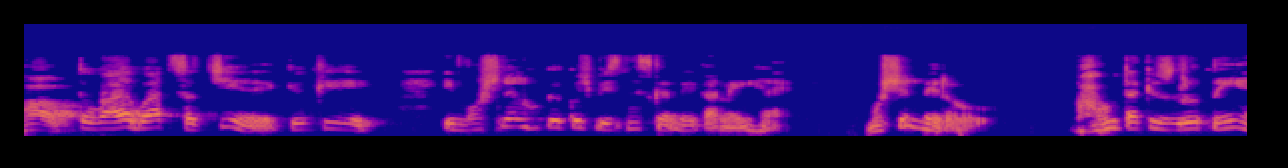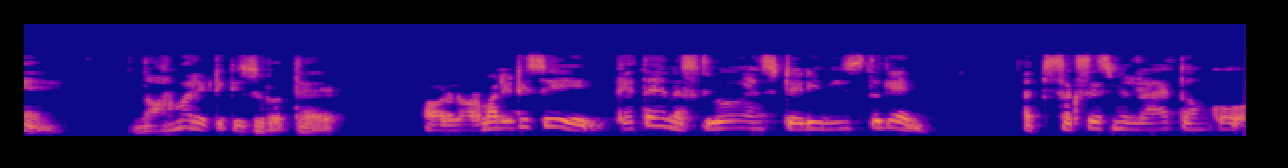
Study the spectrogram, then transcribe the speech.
भाव। तो वह बात सच्ची है, क्योंकि इमोशनल होकर कुछ बिज़नेस करने का नहीं है। मोशन में रहो। भावुकता की ज़रूरत नहीं है। नॉर्मलिटी की ज़रूरत है। और नॉर्मलिटी से कहते हैं ना slow and steady wins the game success मिल रहा है तो हमको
